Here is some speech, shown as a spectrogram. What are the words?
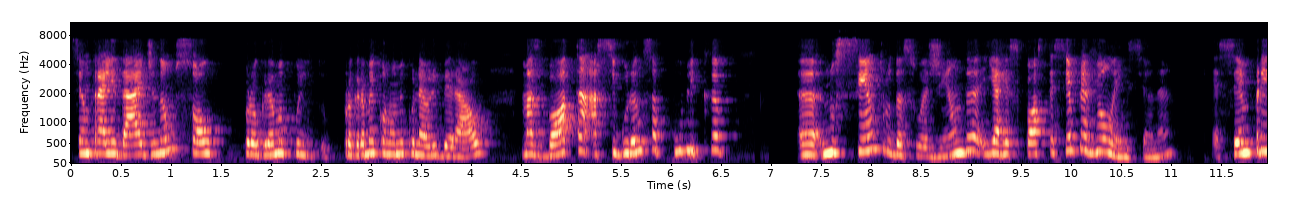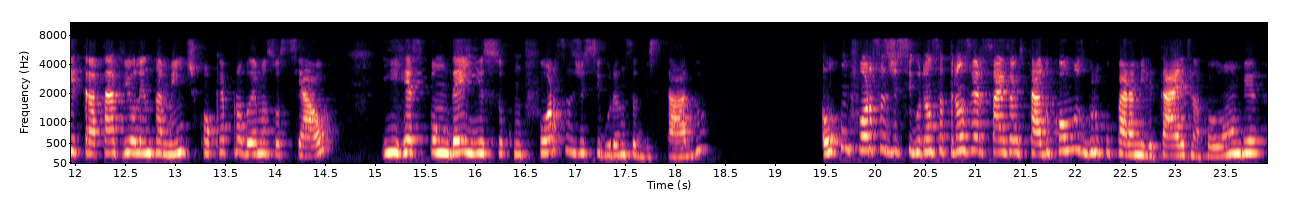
centralidade não só o programa, programa econômico neoliberal, mas bota a segurança pública uh, no centro da sua agenda e a resposta é sempre a violência, né? É sempre tratar violentamente qualquer problema social e responder isso com forças de segurança do Estado ou com forças de segurança transversais ao Estado, como os grupos paramilitares na Colômbia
